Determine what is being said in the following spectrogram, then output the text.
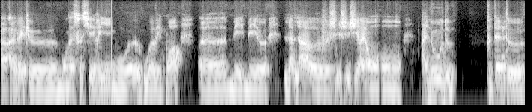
avec euh, mon associé RIM ou, avec moi. mais mais là, là j'irais à nous de peut-être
